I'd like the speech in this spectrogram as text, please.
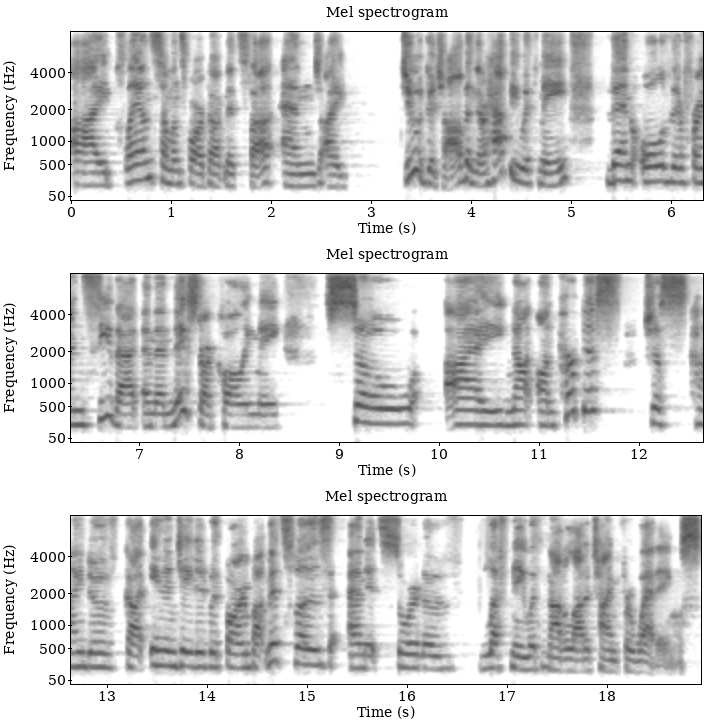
I plan someone's bar bat mitzvah and I do a good job and they're happy with me, then all of their friends see that and then they start calling me. So I, not on purpose, just kind of got inundated with bar and bat mitzvahs, and it sort of left me with not a lot of time for weddings.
